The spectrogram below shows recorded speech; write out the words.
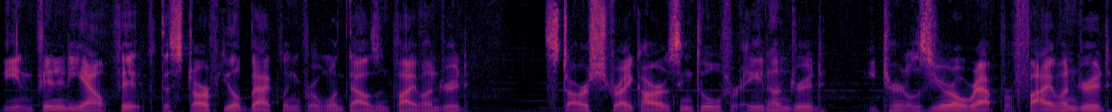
the Infinity outfit with the Starfield backbling for 1500, Star Strike harvesting tool for 800, Eternal Zero wrap for 500.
